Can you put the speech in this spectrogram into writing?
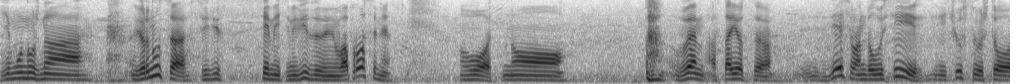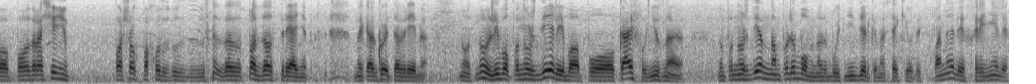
Ему нужно вернуться в связи с всеми этими визовыми вопросами. Вот, но Вен остается здесь, в Андалусии, и чувствую, что по возвращению Пашок, походу, тут за- подзастрянет на какое-то время. Вот. Ну, либо по нужде, либо по кайфу, не знаю. Но по нужде нам по-любому надо будет неделька на всякие вот эти панели, хренели,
